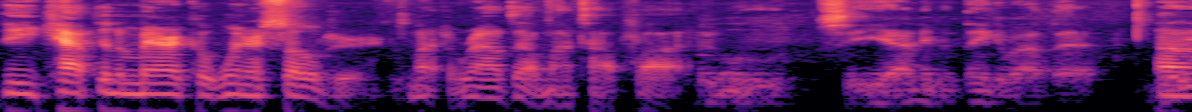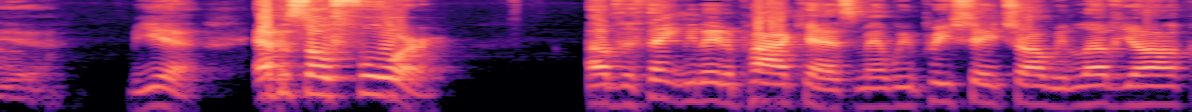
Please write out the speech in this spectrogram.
the Captain America: Winter Soldier is my, rounds out my top five. Ooh, see, yeah, I didn't even think about that. Um, yeah, yeah, episode four of the Thank Me Later podcast, man. We appreciate y'all. We love y'all.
